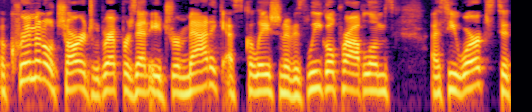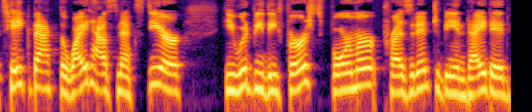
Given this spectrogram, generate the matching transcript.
A criminal charge would represent a dramatic escalation of his legal problems as he works to take back the White House next year. He would be the first former president to be indicted.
